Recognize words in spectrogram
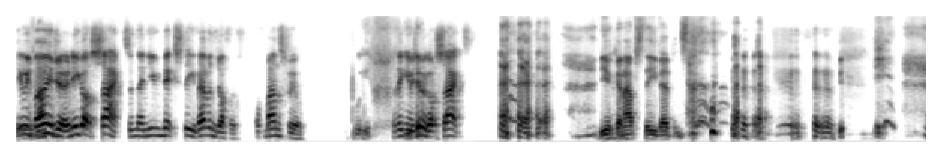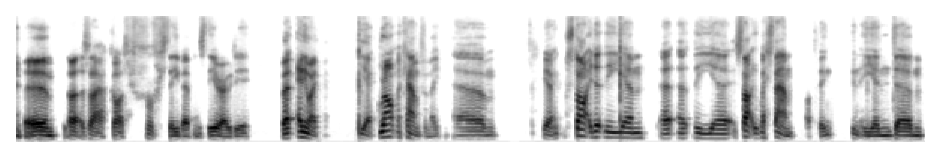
He, he was, was manager man- and he got sacked, and then you nicked Steve Evans off of, off Mansfield. I think he was who got sacked. you can have Steve Evans. um, I was like, oh God, Steve Evans, dear oh dear. But anyway, yeah, Grant McCann for me. Um, yeah, started at the um, uh, at the uh, started at West Ham, I think, didn't he? And um,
